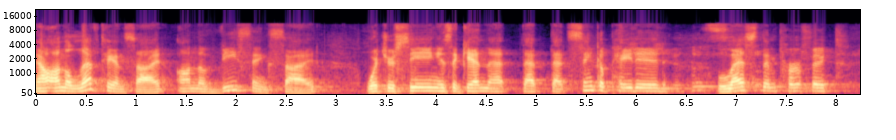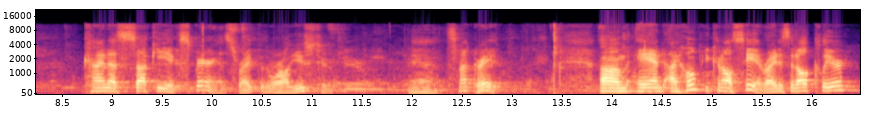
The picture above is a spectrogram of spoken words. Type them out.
Now on the left-hand side, on the VSync side, what you're seeing is again that, that, that syncopated, less than perfect, kind of sucky experience, right, that we're all used to. Yeah, it's not great. Um, and I hope you can all see it, right? Is it all clear?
